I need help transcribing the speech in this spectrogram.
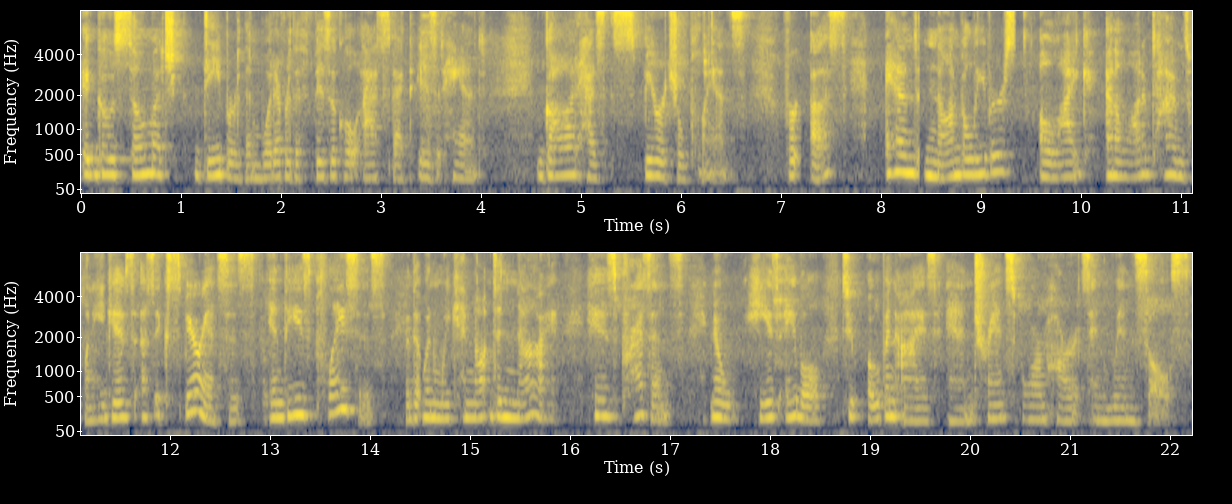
It goes so much deeper than whatever the physical aspect is at hand. God has spiritual plans for us and non believers alike. And a lot of times, when He gives us experiences in these places, that when we cannot deny His presence, you know, He is able to open eyes and transform hearts and win souls,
